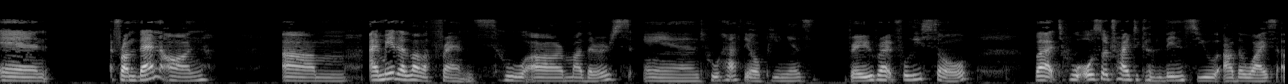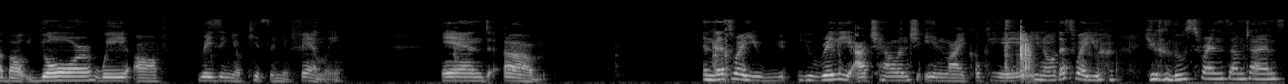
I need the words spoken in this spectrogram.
And from then on, um, I made a lot of friends who are mothers and who have their opinions, very rightfully so, but who also try to convince you otherwise about your way of raising your kids and your family. And um, and that's why you you really are challenged in like okay you know that's why you you lose friends sometimes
